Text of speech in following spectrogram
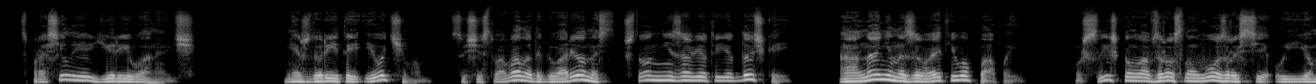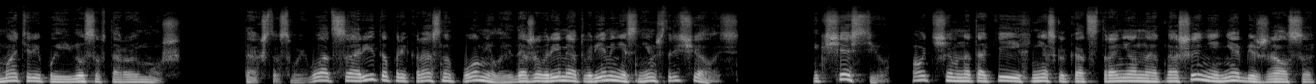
— спросил ее Юрий Иванович. Между Ритой и отчимом существовала договоренность, что он не зовет ее дочкой, а она не называет его папой. Уж слишком во взрослом возрасте у ее матери появился второй муж. Так что своего отца Рита прекрасно помнила и даже время от времени с ним встречалась. И, к счастью, Отчим на такие их несколько отстраненные отношения не обижался,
